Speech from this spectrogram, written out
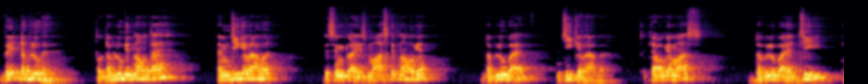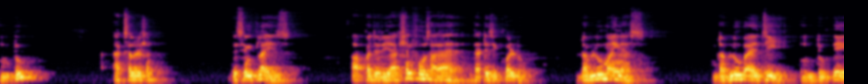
वेट डब्ल्यू है। तो डब्ल्यू कितना होता है? एम जी के बराबर। दिस इंप्लाइज मास कितना हो गया? डब्ल्यू बाय जी के बराबर। तो क्या हो गया mass W by G into acceleration this implies आपका जो रिएक्शन फोर्स आया है that is equal to W minus W by G into A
